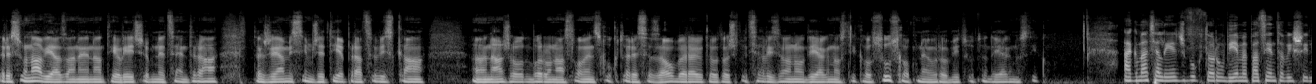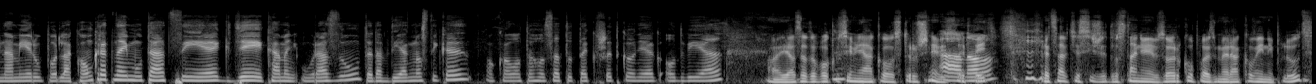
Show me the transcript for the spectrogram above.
ktoré sú naviazané na tie liečebné centrá. Takže ja myslím, že tie pracoviská nášho odboru na Slovensku, ktoré sa zaoberajú touto špecializovanou diagnostikou, sú schopné schopné urobiť túto diagnostiku. Ak máte liečbu, ktorú vieme pacientovi šiť na mieru podľa konkrétnej mutácie, kde je kameň úrazu, teda v diagnostike, okolo toho sa to tak všetko nejak odvíja. A ja sa to pokúsim nejako stručne vysvetliť. Áno. Predstavte si, že dostaneme vzorku, povedzme, rakoviny plúc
